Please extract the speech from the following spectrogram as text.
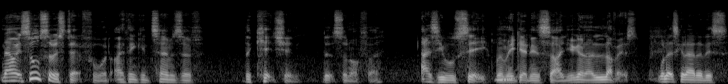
Now, it's also a step forward, I think, in terms of the kitchen that's on offer. As you will see when we get inside, you're going to love it. Well, let's get out of this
